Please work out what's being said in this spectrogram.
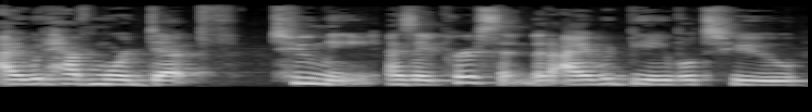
I would have more depth to me as a person, that I would be able to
